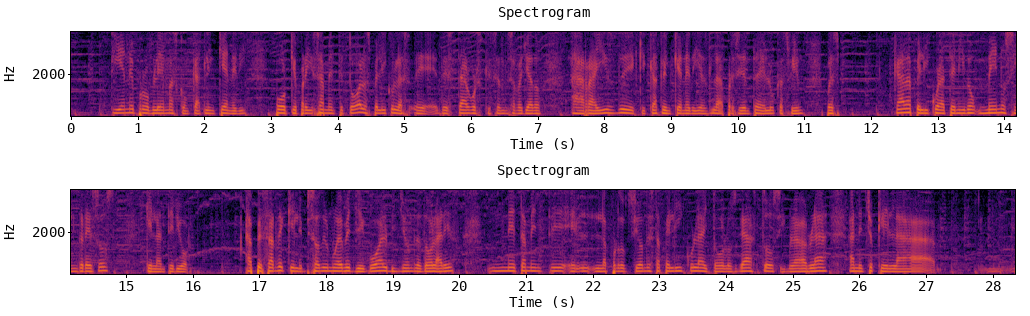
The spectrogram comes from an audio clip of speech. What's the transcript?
tiene problemas con Kathleen Kennedy porque precisamente todas las películas eh, de Star Wars que se han desarrollado a raíz de que Kathleen Kennedy es la presidenta de Lucasfilm, pues cada película ha tenido menos ingresos que la anterior. A pesar de que el episodio 9 llegó al billón de dólares, netamente la producción de esta película y todos los gastos y bla bla bla han hecho que la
